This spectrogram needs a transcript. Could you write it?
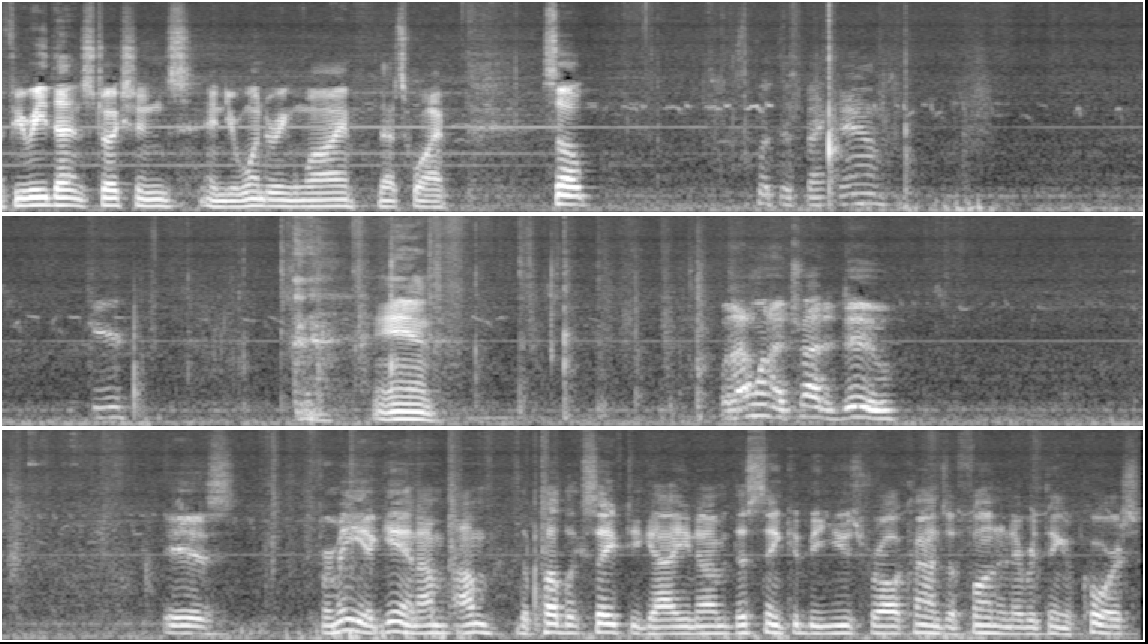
if you read that instructions and you're wondering why, that's why. So, let's put this back down here. And what I want to try to do is, for me, again, I'm, I'm the public safety guy. You know, I mean, this thing could be used for all kinds of fun and everything, of course.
